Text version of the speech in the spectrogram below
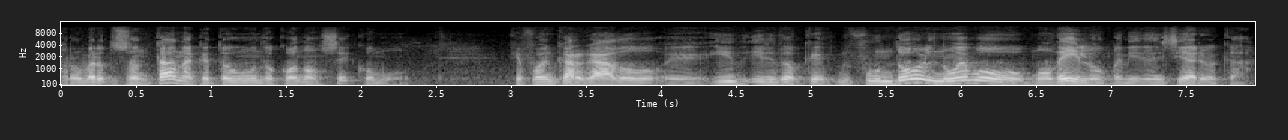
Roberto Santana, que todo el mundo conoce, como que fue encargado y, lo que fundó el nuevo modelo penitenciario acá,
